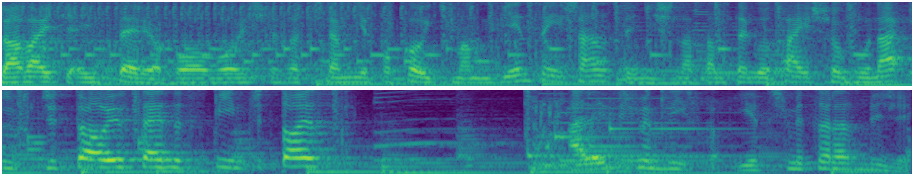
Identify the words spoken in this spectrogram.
Dawajcie, ej serio, bo, bo się zaczynam niepokoić. Mam więcej szansy niż na tamtego Tai Shoguna. I czy to jest ten spin? Czy to jest... Ale jesteśmy blisko, jesteśmy coraz bliżej.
